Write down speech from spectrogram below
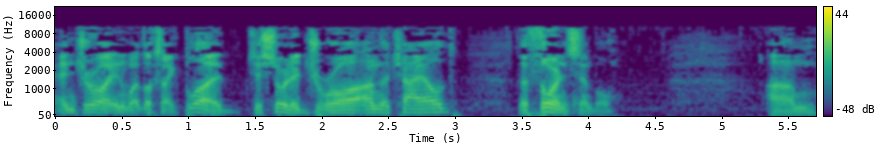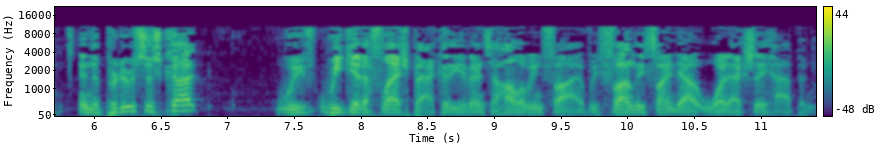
and draw in what looks like blood, just sort of draw on the child the thorn symbol. Um, in the producer's cut, we we get a flashback of the events of Halloween Five. We finally find out what actually happened.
